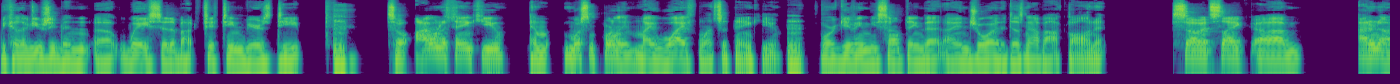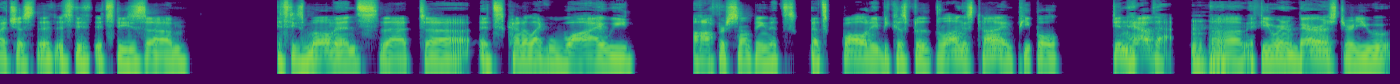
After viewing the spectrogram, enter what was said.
Because I've usually been uh, wasted about 15 beers deep. Hmm. So I want to thank you. And most importantly, my wife wants to thank you Hmm. for giving me something that I enjoy that doesn't have alcohol in it. So it's like, um, I don't know. It's just, it's, it's these, um, it's these moments that, uh, it's kind of like why we offer something that's, that's quality because for the longest time, people didn't have that. Mhm. Um, if you were embarrassed or you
